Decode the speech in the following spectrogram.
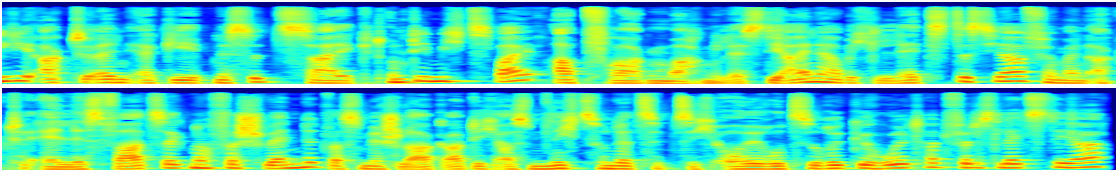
die die aktuellen Ergebnisse zeigt und die mich zwei Abfragen machen lässt. Die eine habe ich letztes Jahr für mein aktuelles Fahrzeug noch verschwendet, was mir schlagartig aus dem Nichts 170 Euro zurückgeholt hat für das letzte Jahr.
